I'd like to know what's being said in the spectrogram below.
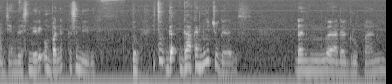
Mancing diri sendiri umpannya ke sendiri. Tuh itu gak, gak akan lucu guys. Dan gue ada grupan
